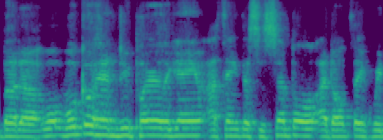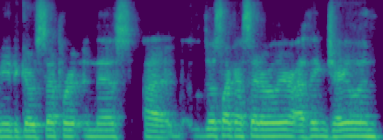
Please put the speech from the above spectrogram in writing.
But uh, we'll, we'll go ahead and do player of the game. I think this is simple. I don't think we need to go separate in this. Uh, just like I said earlier, I think Jalen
